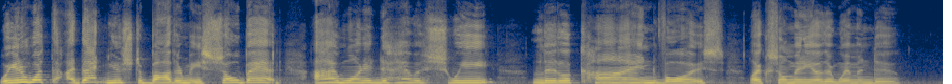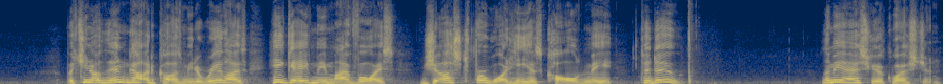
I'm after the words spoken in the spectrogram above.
Well, you know what? That used to bother me so bad. I wanted to have a sweet, little, kind voice like so many other women do. But you know, then God caused me to realize He gave me my voice just for what He has called me to do. Let me ask you a question,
